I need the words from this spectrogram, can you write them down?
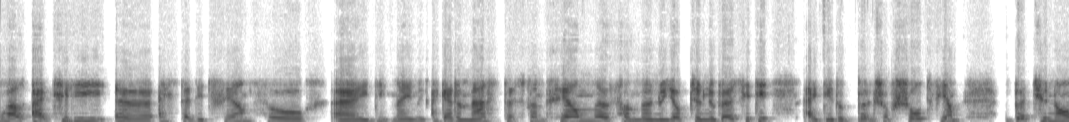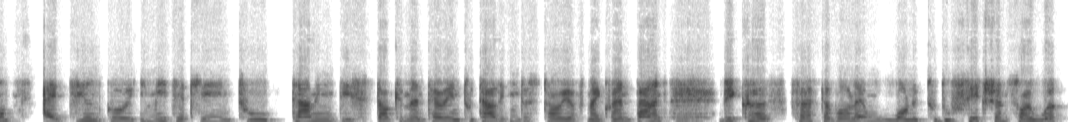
Well, actually, uh, I studied film, so I did my I got a master's from film uh, from uh, New York University. I did a bunch of short film, but you know, I didn't go immediately into telling this documentary, into telling the story of my grandparents, because first of all, I wanted to do fiction, so I worked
